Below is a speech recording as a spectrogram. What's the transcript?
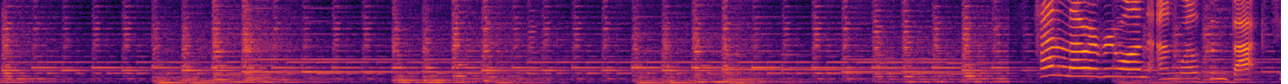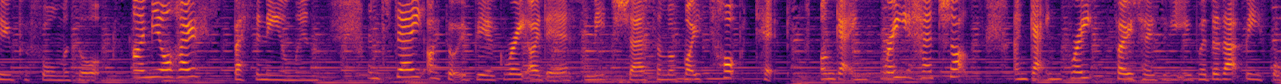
back to Performer Talks. I'm your host, Bethany Unwin, and today I thought it would be a great idea for me to share some of my top tips on getting great headshots and getting great photos of you, whether that be for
